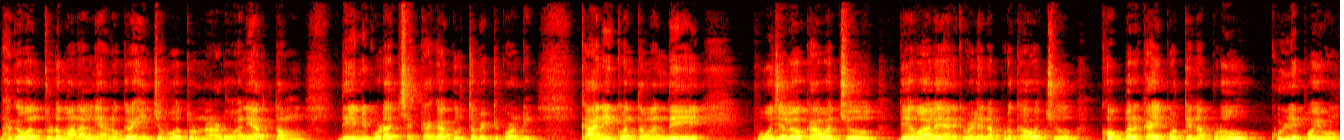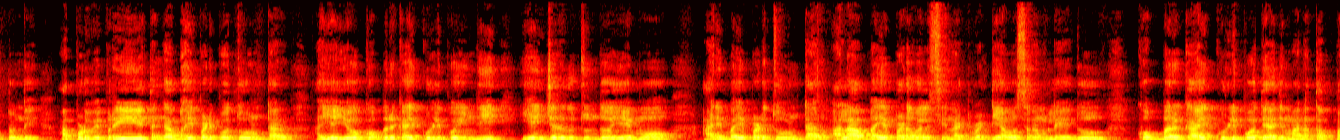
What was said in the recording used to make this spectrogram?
భగవంతుడు మనల్ని అనుగ్రహించబోతున్నాడు అని అర్థం. దీన్ని కూడా చక్కగా గుర్తుపెట్టుకోండి. కానీ కొంతమంది పూజలో కావచ్చు దేవాలయానికి వెళ్ళినప్పుడు కావచ్చు కొబ్బరికాయ కొట్టినప్పుడు కుళ్ళిపోయి ఉంటుంది. అప్పుడు విపరీతంగా భయపడిపోతూ ఉంటారు. అయ్యయ్యో కొబ్బరికాయ కుళ్ళిపోయింది. ఏం జరుగుతుందో ఏమో అని భయపడుతూ ఉంటారు. అలా భయపడవలసినటువంటి అవసరం లేదు. కొబ్బరికాయ కుళ్ళిపోతే అది మన తప్ప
